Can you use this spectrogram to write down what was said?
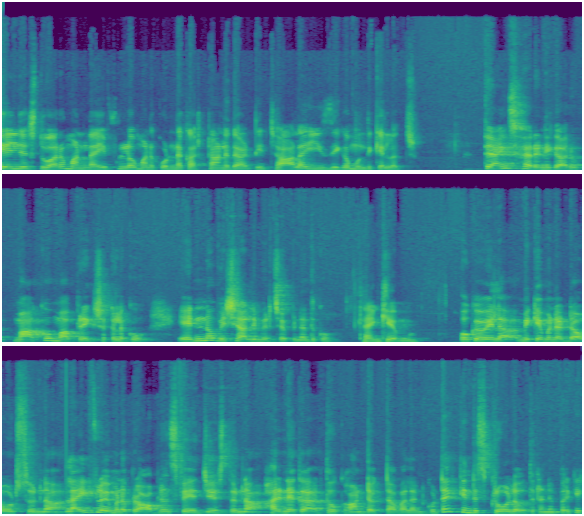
చేంజెస్ ద్వారా మన లైఫ్లో మనకున్న కష్టాన్ని దాటి చాలా ఈజీగా ముందుకెళ్ళచ్చు. థ్యాంక్స్ హరిణి గారు. మాకు మా ప్రేక్షకులకు ఎన్నో విషయాలు మీరు చెప్పినందుకు. థ్యాంక్ యూ అమ్మ. ఒకవేళ మీకు ఏమైనా డౌట్స్ ఉన్నా లైఫ్లో ఏమైనా ప్రాబ్లమ్స్ ఫేస్ చేస్తున్నా హరినగర్తో కాంటాక్ట్ అవ్వాలనుకుంటే కింద స్క్రోల్ అవుతున్న నెంబర్కి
